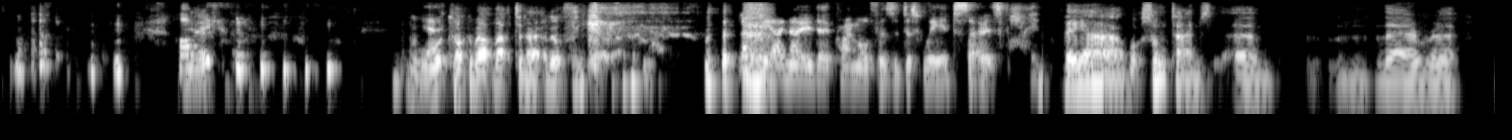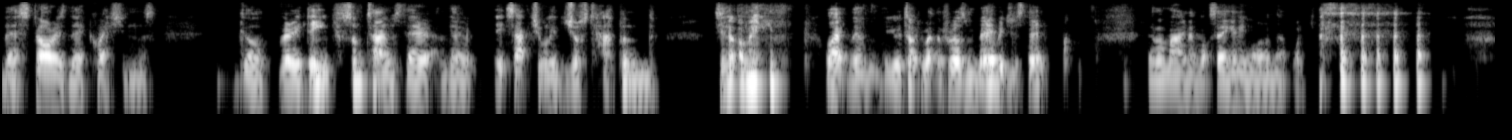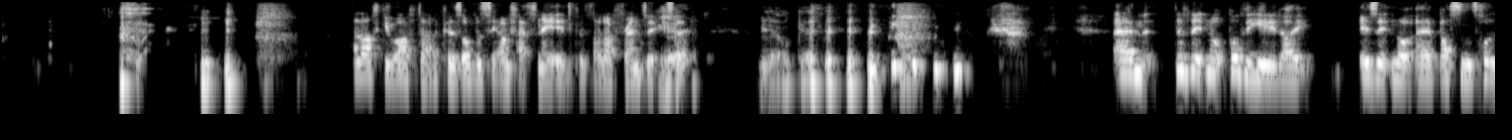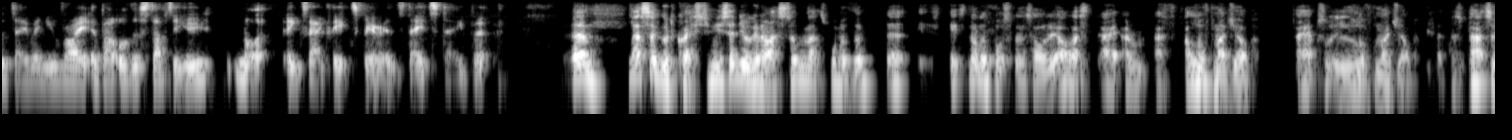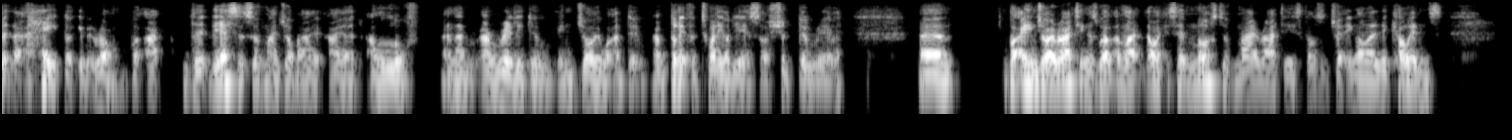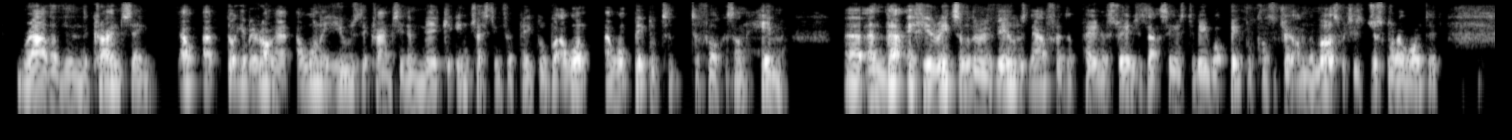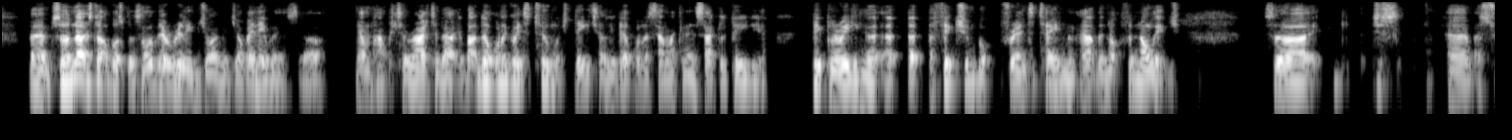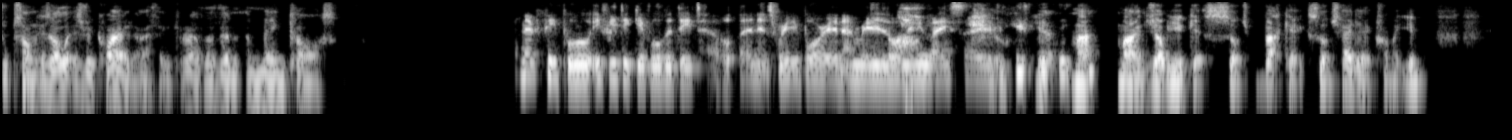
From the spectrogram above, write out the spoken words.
hi. We yeah. won't talk about that tonight. I don't think. Luckily, I know that crime authors are just weird, so it's fine. They are, but sometimes um, their uh, their stories, their questions go very deep. Sometimes they're they're it's actually just happened. Do you know what I mean? like the you were talking about the frozen baby just then. Never mind, I'm not saying any more on that one. I'll ask you after because obviously I'm fascinated because I love forensics. Yeah, so. yeah okay. um, does it not bother you? Like, is it not a busman's holiday when you write about all the stuff that you not exactly experience day to day, but um, that's a good question. You said you were going to ask some. That's one of them. Uh, it's, it's, not a busman's holiday. Oh, I, I, I, love my job. I absolutely love my job. There's parts of it that I hate. Don't get me wrong, but I, the the essence of my job, I I, I love, and I, I really do enjoy what I do. I've done it for twenty odd years, so I should do really. Um, but I enjoy writing as well. And like like I said, most of my writing is concentrating on Eddie Collins rather than the crime scene. I, I, don't get me wrong. I, I want to use the crime scene and make it interesting for people, but I want I want people to to focus on him. Uh, and that, if you read some of the reviews now for the Pain of Strangers, that seems to be what people concentrate on the most, which is just what I wanted. Um, so no, it's not a busman's holiday. I really enjoy my job anyway, so I'm happy to write about it. But I don't want to go into too much detail. You don't want to sound like an encyclopedia. People are reading a, a, a fiction book for entertainment, aren't they? Not for knowledge. So just um, a soupçon is all that is required, I think, rather than a main course. And if people, if you did give all the detail, then it's really boring and really long anyway. So yeah, my my job, you get such backache, such headache from it. You,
